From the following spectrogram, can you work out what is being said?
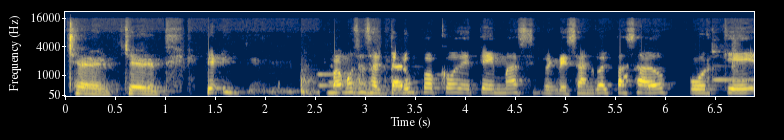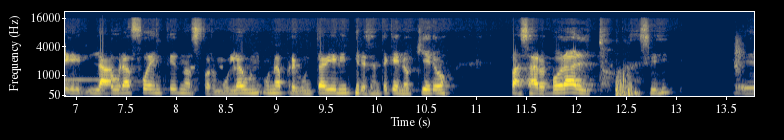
Chévere, chévere. Vamos a saltar un poco de temas regresando al pasado porque Laura Fuentes nos formula una pregunta bien interesante que no quiero pasar por alto, ¿sí? Eh,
